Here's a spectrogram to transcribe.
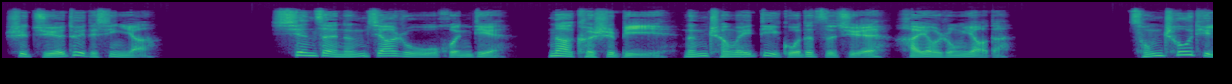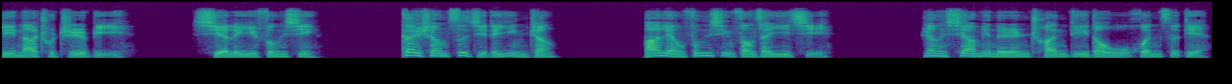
是绝对的信仰。现在能加入武魂殿，那可是比能成为帝国的子爵还要荣耀的。从抽屉里拿出纸笔，写了一封信，盖上自己的印章，把两封信放在一起，让下面的人传递到武魂子殿。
